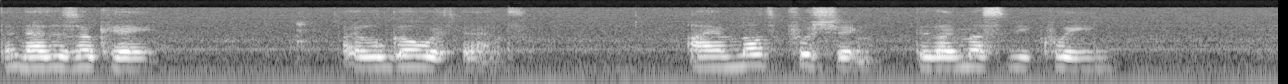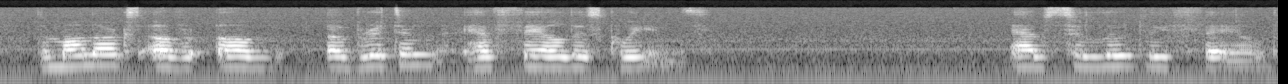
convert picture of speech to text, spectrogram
then that is okay. I will go with that. I am not pushing that I must be queen. The monarchs of, of, of Britain have failed as queens. Absolutely failed.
